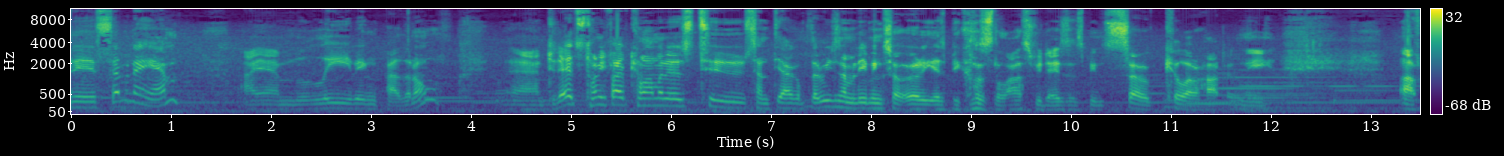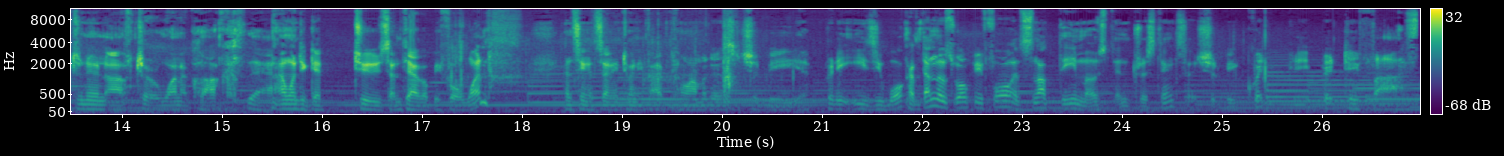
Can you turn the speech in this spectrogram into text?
It is 7 a.m. I am leaving Padron. And today it's 25 kilometers to Santiago. But the reason I'm leaving so early is because the last few days it's been so killer hot in the afternoon after 1 o'clock that I want to get to Santiago before 1. And seeing it's only 25 kilometers, it should be a pretty easy walk. I've done this walk before. It's not the most interesting, so it should be quick, pretty, pretty fast.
